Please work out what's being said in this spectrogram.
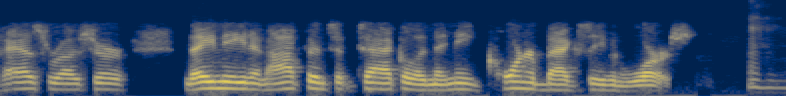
pass rusher. They need an offensive tackle and they need cornerbacks even worse. Mm-hmm.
